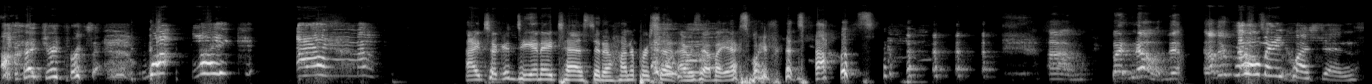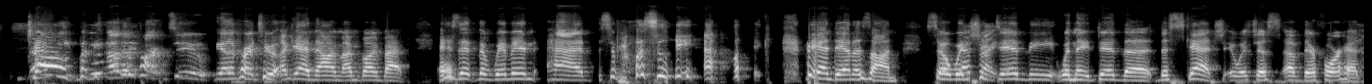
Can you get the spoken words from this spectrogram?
100%. What? Like, I took a DNA test and 100% I was at my ex boyfriend's house. um, but no, the other so many questions. So Jackye, but the other part too, the other part too, again, now I'm, I'm going back, is that the women had supposedly had like bandanas on. So when That's she right. did the, when they did the, the sketch, it was just of their foreheads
